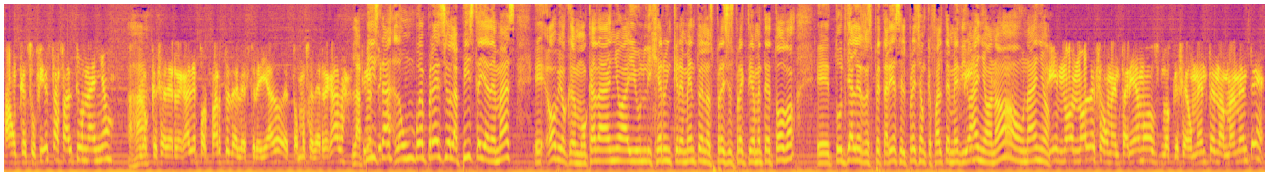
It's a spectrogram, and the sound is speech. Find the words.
aunque su fiesta falte un año, Ajá. lo que se le regale por parte del estrellado de tomo se le regala. La ¿Sí me pista, un buen precio, la pista y además, eh, obvio que como cada año hay un ligero incremento en los precios prácticamente de todo, eh, tú ya les respetarías el precio aunque falte medio Sí. año, ¿no? Un año. Sí, no, no les aumentaríamos lo que se aumente normalmente.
